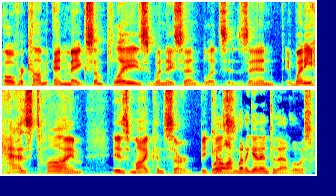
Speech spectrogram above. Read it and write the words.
overcome, and make some plays when they send blitzes. And when he has time, is my concern. Because well, I'm going to get into that, Louis.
